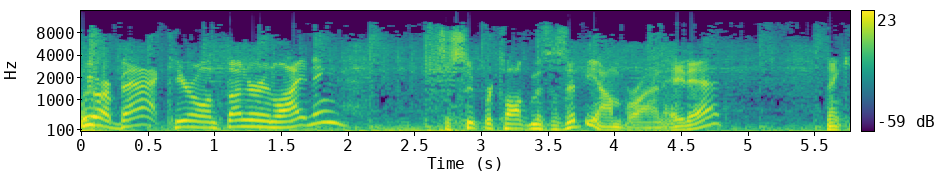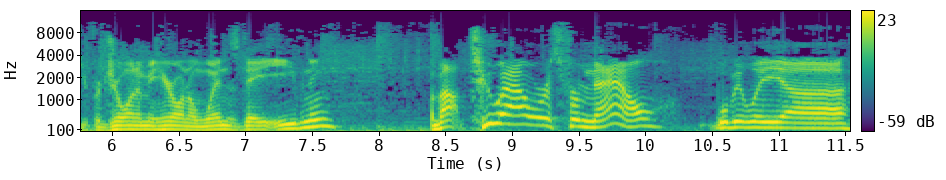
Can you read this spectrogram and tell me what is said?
We are back here on Thunder and Lightning. It's a Super Talk Mississippi. I'm Brian Hadad. Thank you for joining me here on a Wednesday evening. About two hours from now, we'll be uh,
